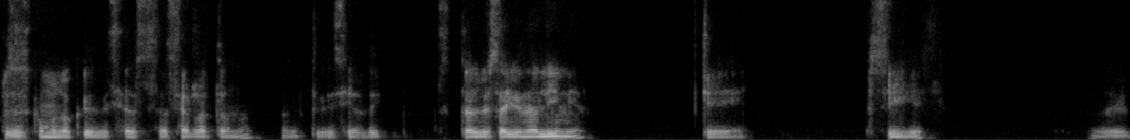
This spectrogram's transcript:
pues es como lo que decías hace rato, ¿no? Lo que te decía de, pues, tal vez hay una línea que sigues, eh,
